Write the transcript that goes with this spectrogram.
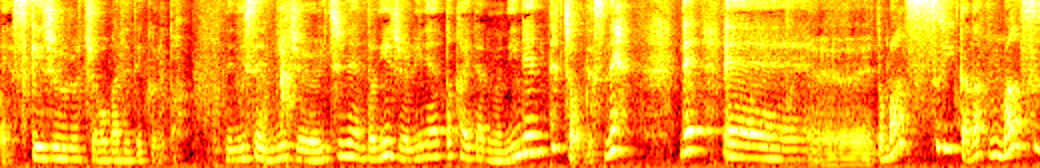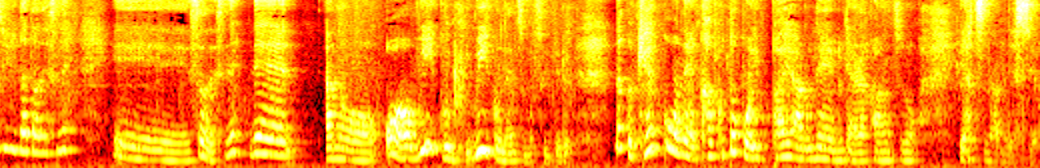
え、スケジュール帳が出てくると。で、2021年と22年と書いてあるの2年手帳ですね。で、えー、と、マンスリーかな？マンスリー型ですね。えー、そうですね。で、あの、あ、ウィーク、ウィークのやつもついてる。なんか結構ね、書くとこいっぱいあるね、みたいな感じのやつなんですよ。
